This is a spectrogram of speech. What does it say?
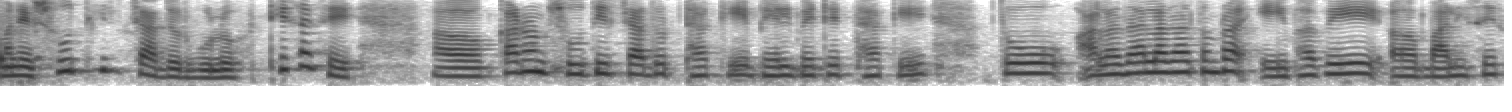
মানে সুতির চাদরগুলো, ঠিক আছে? কারণ সুতির চাদর থাকে, ভেলভেটের থাকে, তো আলাদা আলাদা তোমরা এইভাবে বালিশের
